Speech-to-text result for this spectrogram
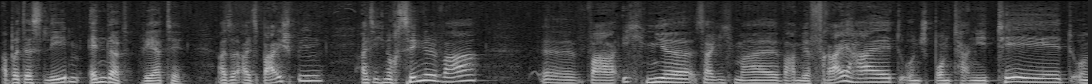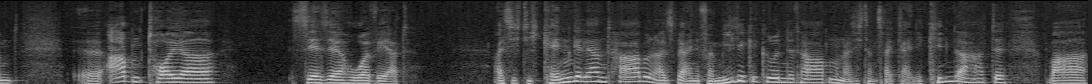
aber das Leben ändert Werte. Also als Beispiel, als ich noch Single war, äh, war ich mir, sage ich mal, war mir Freiheit und Spontanität und äh, Abenteuer sehr, sehr hoher Wert als ich dich kennengelernt habe und als wir eine Familie gegründet haben und als ich dann zwei kleine Kinder hatte, war,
